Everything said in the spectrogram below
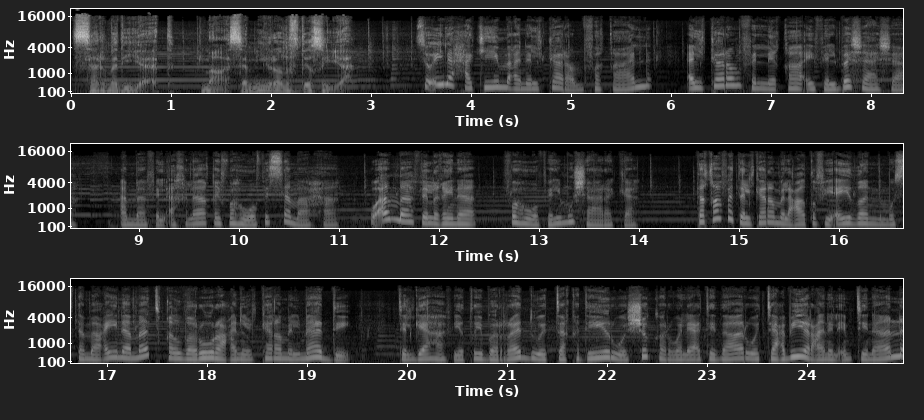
سرمديات مع سميره الافتصيه سئل حكيم عن الكرم فقال الكرم في اللقاء في البشاشة أما في الأخلاق فهو في السماحة وأما في الغنى فهو في المشاركة. ثقافة الكرم العاطفي أيضا مستمعين ما تقل ضروره عن الكرم المادي تلقاها في طيب الرد والتقدير والشكر والاعتذار والتعبير عن الامتنان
